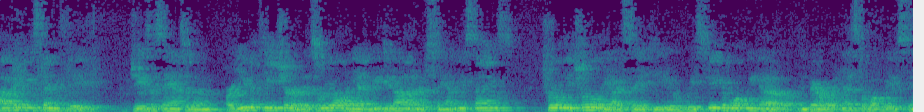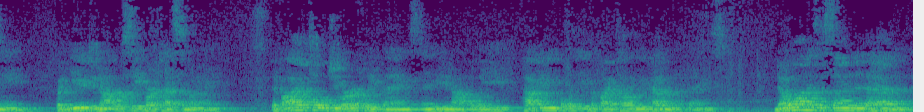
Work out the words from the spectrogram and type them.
How can these things be? Jesus answered him, Are you the teacher of Israel, and yet you do not understand these things? Truly, truly, I say to you, we speak of what we know and bear witness to what we have seen, but you do not receive our testimony. If I have told you earthly things and you do not believe, how can you believe if I tell you heavenly things? No one has ascended into heaven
